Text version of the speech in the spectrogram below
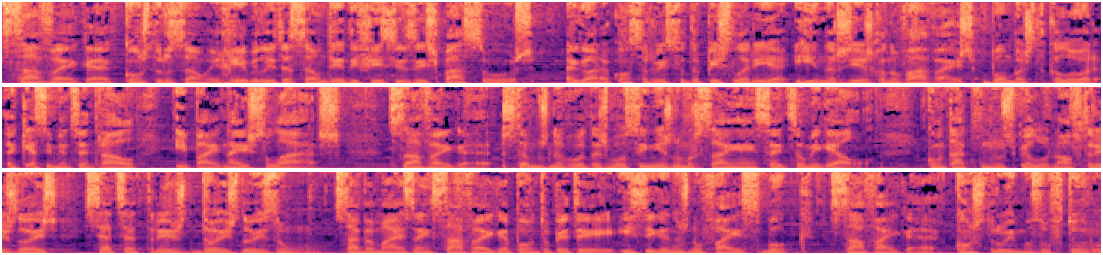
Saveiga, construção e reabilitação de edifícios e espaços. Agora com serviço de pistelaria e energias renováveis, bombas de calor, aquecimento central e painéis solares. Saveiga, estamos na Rua das Bolsinhas, número 100, em Seito São Miguel. Contacte-nos pelo 932 773 221. Saiba mais em saveiga.pt e siga-nos no Facebook. Saveiga, construímos o futuro.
